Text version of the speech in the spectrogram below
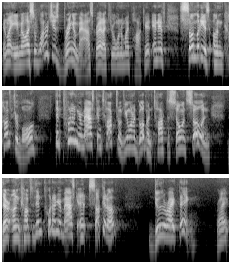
in my email, I said, why don't you just bring a mask, right? I threw one in my pocket. And if somebody is uncomfortable, then put on your mask and talk to them. If you want to go up and talk to so and so and they're uncomfortable, then put on your mask and suck it up do the right thing, right?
